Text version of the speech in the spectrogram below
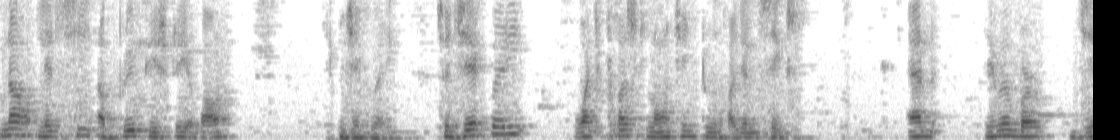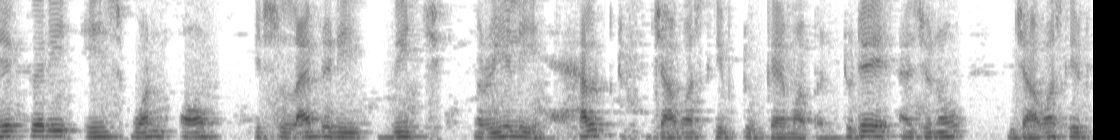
Now let's see a brief history about jquery. So jquery was first launched in 2006 and remember jquery is one of its library which really helped javascript to come up. And today as you know javascript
